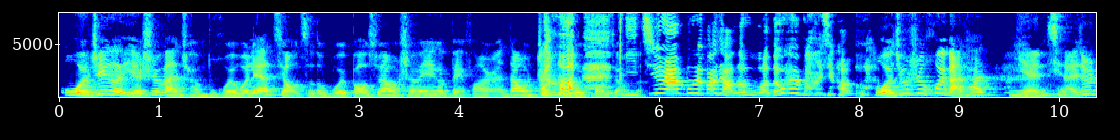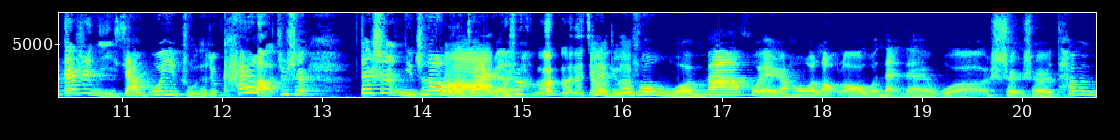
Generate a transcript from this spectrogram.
我这个也是完全不会，我连饺子都不会包。虽然我身为一个北方人，但我真的不会包饺子。你居然不会包饺子，我都会包饺子。我就是会把它粘起来，就是但是你下锅一煮它就开了，就是。但是你知道我家人、哦不是合格的饺子，对，比如说我妈会，然后我姥姥、我奶奶、我婶婶，他们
